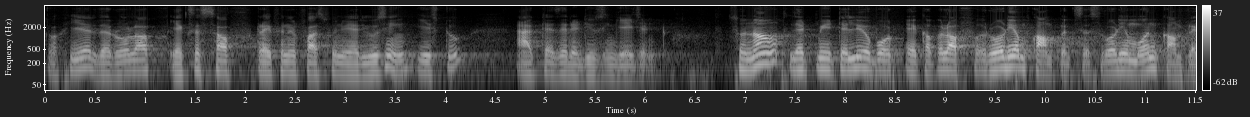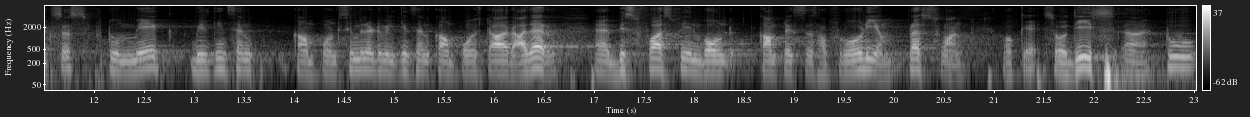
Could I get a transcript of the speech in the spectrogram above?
So, here the role of excess of triphenyl phosphine we are using is to act as a reducing agent. So, now let me tell you about a couple of rhodium complexes, rhodium 1 complexes to make Wilkinson compound similar to Wilkinson compounds or other uh, bisphosphine bound complexes of rhodium plus 1. Okay. So, these uh, two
